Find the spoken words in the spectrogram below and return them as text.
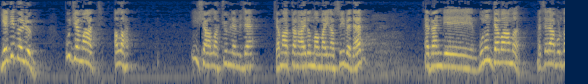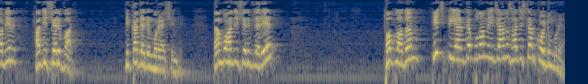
Yedi bölüm. Bu cemaat Allah inşallah cümlemize cemaattan ayrılmamayı nasip eder. Efendim bunun devamı. Mesela burada bir hadis-i şerif var. Dikkat edin buraya şimdi. Ben bu hadis-i şerifleri topladım. Hiçbir yerde bulamayacağınız hadisler koydum buraya.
